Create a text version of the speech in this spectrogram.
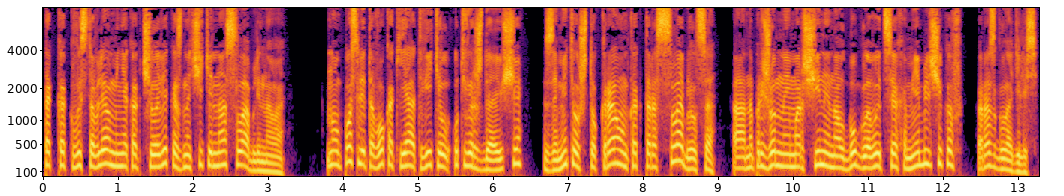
так как выставлял меня как человека значительно ослабленного. Но после того, как я ответил утверждающе, заметил, что Краун как-то расслабился, а напряженные морщины на лбу главы цеха мебельщиков разгладились.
